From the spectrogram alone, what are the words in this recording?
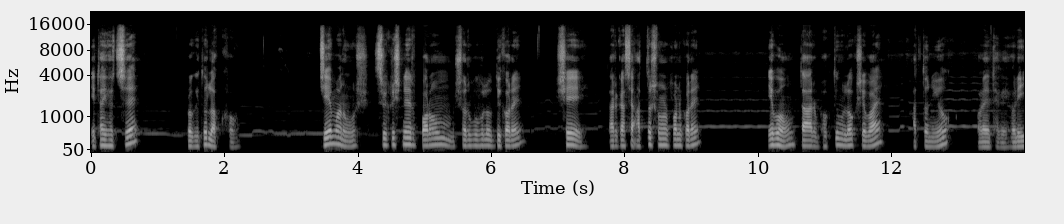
এটাই হচ্ছে প্রকৃত লক্ষ্য। যে মানুষ শ্রীকৃষ্ণের পরম স্বরূপ উপলব্ধি করে, সে তার কাছে আত্মসমর্পণ করে এবং তার ভক্তিমূলক সেবায় আত্মনিয়োগ করে থাকে। হরি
